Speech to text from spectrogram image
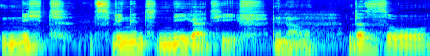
nicht zwingend negativ. Genau. Das ist so,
